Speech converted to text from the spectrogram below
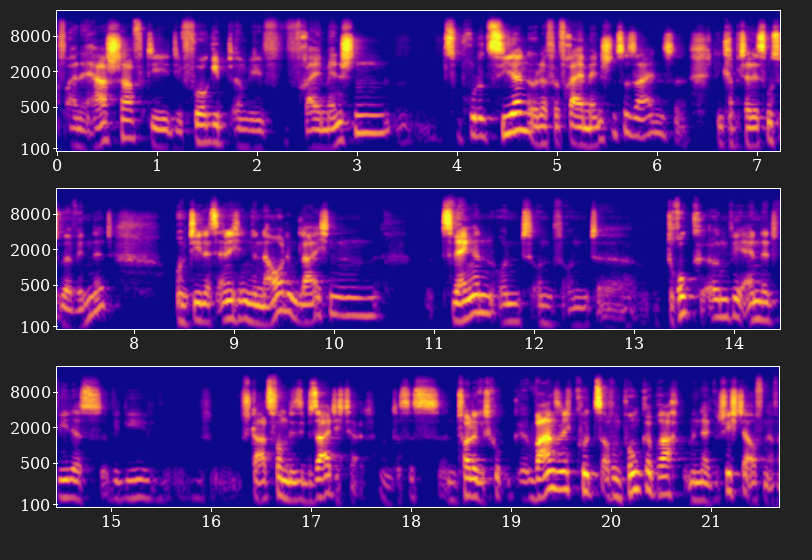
auf eine Herrschaft, die, die vorgibt, irgendwie freie Menschen zu produzieren oder für freie Menschen zu sein, den Kapitalismus überwindet und die letztendlich in genau dem gleichen Zwängen und, und, und äh, Druck irgendwie endet, wie, das, wie die Staatsform, die sie beseitigt hat. Und das ist eine tolle, wahnsinnig kurz auf den Punkt gebracht, mit einer Geschichte, auf einer,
